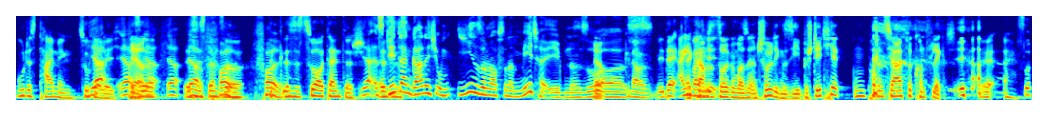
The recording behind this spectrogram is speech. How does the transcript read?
gutes Timing, zufällig. Ja, Ja. ja, ja, ja, Es ja, ist dann voll, so, voll. das ist zu authentisch. Ja, es, geht ist, dann gar nicht um ihn, sondern auf so einer Metaebene. So, Ja, aber Genau, es, wie der, Er eigentlich kam so zurück und war so, entschuldigen Sie, besteht hier ein Potenzial für Konflikt? ja, Ja. so,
